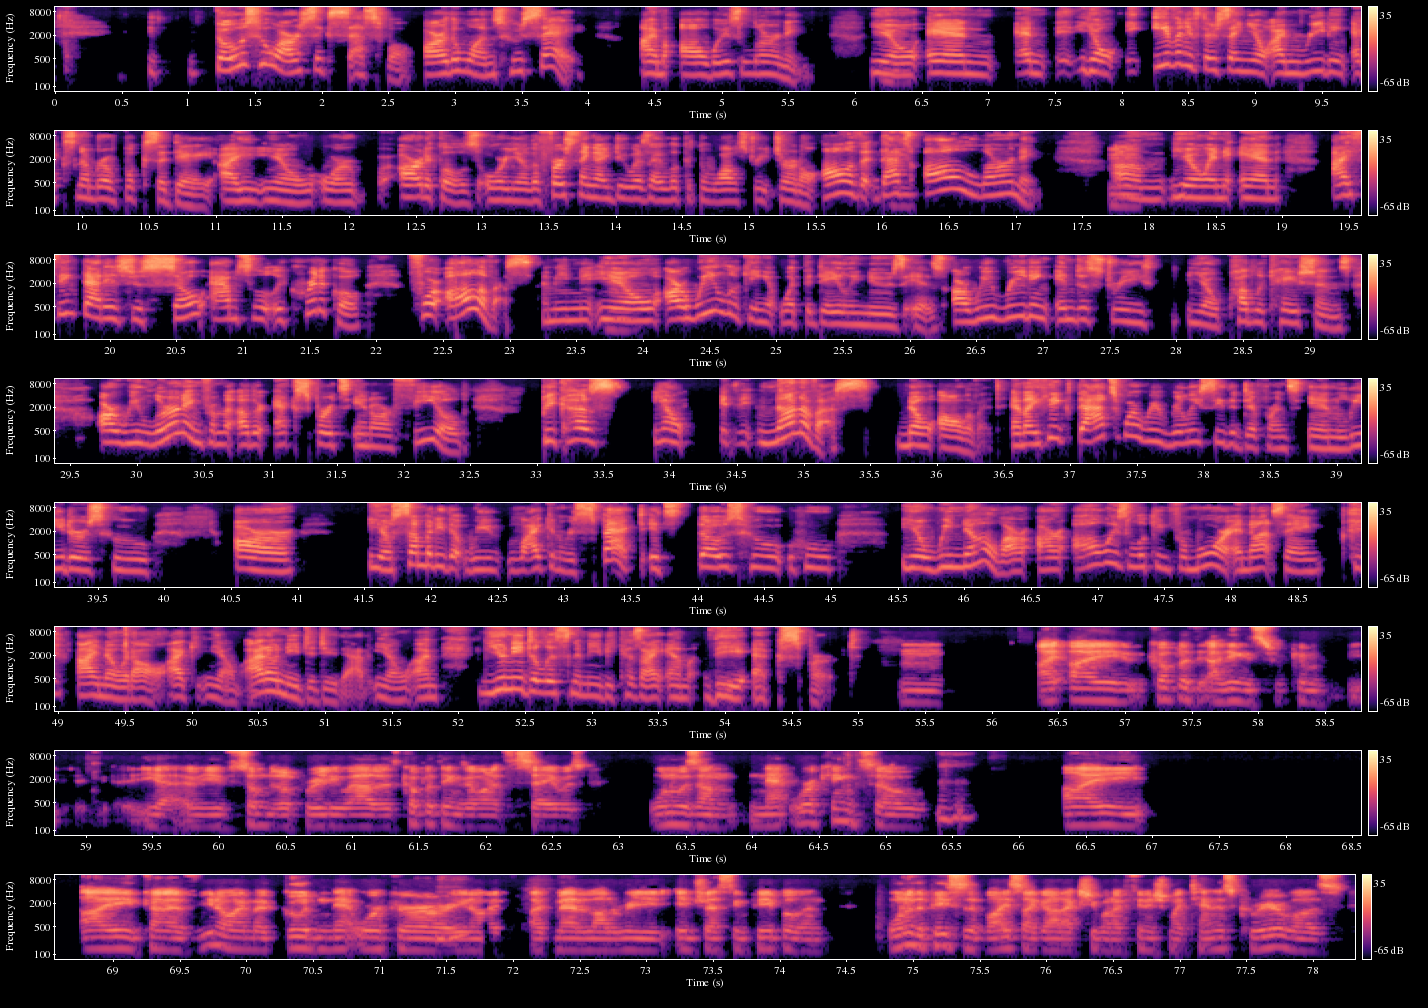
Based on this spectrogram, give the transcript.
those who are successful are the ones who say, "I'm always learning." You know and and you know even if they're saying you know i'm reading x number of books a day i you know or articles or you know the first thing i do is i look at the wall street journal all of it that's Mhm. all learning Mhm. um you know and and i think that is just so absolutely critical for all of us i mean you Mhm. know are we looking at what the daily news is are we reading industry you know publications are we learning from the other experts in our field because you know it, none of us know all of it. And I think that's where we really see the difference in leaders who are you know somebody that we like and respect. It's those who who you know we know are are always looking for more and not saying i know it all. I can you know i don't need to do that. You know i'm you need to listen to me because i am the expert. Mm. i couple of i think it's yeah you've summed it up really well. There's a couple of things i wanted to say was one was on networking so mm-hmm. i I kind of, you know, I'm a good networker, or, mm-hmm. you know, I, I've met a lot of really interesting people. And one of the pieces of advice I got actually when I finished my tennis career was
